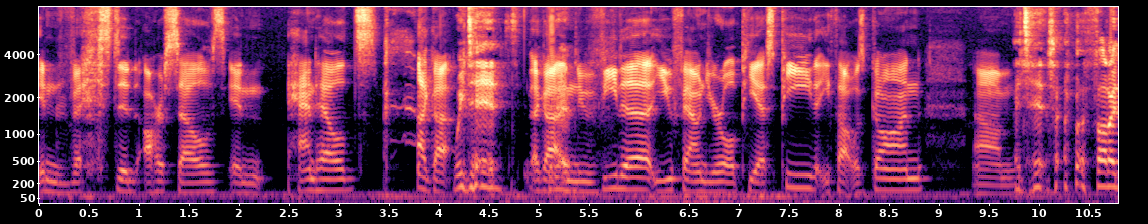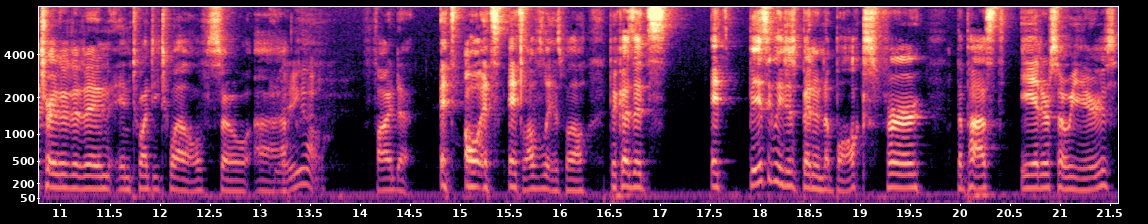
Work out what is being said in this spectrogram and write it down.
invested ourselves in handhelds. I got We did. I got we a new Vita. You found your old PSP that you thought was gone. Um, I did. I thought I traded it in in 2012. So uh, there you go. find it. It's oh, it's it's lovely as well because it's it's basically just been in a box for the past eight or so years.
